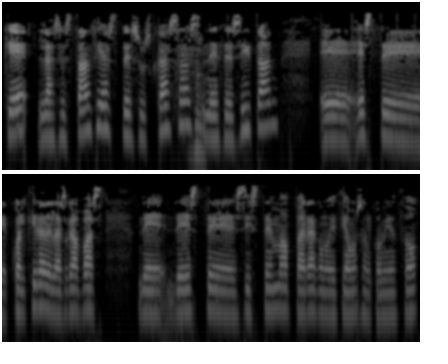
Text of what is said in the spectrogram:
que las estancias de sus casas necesitan eh, este, cualquiera de las gafas de, este sistema para, como decíamos al comienzo,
